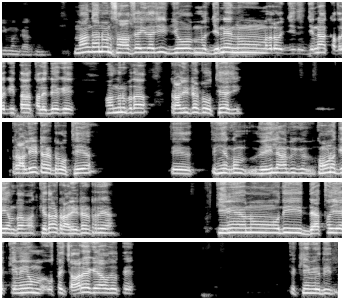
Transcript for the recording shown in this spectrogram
ਕੀ ਮੰਗ ਕਰਦੇ ਨੇ ਮੰਗ ਸਾਨੂੰ ਇਨਸਾਫ ਚਾਹੀਦਾ ਜੀ ਜੋ ਜਿਹਨੇ ਨੂੰ ਮਤਲਬ ਜਿਨ੍ਹਾਂ ਕਤਲ ਕੀਤਾ ਥਲੇ ਦੇ ਕੇ ਸਾਨੂੰ ਨੂੰ ਪਤਾ ਟਰਾਲੀ ਟਰੈਕਟਰ ਉੱਥੇ ਆ ਜੀ। ਟਰਾਲੀ ਟਰੈਕਟਰ ਉੱਥੇ ਆ ਤੇ ਤੁਸੀਂ ਅੱਗੋਂ ਵੇਖ ਲੈਣਾ ਵੀ ਕੌਣ ਅੱਗੇ ਆਉਂਦਾ ਵਾ ਕਿਹਦਾ ਟਰਾਲੀ ਟਰੈਕਟਰ ਆ। ਕਿਵੇਂ ਉਹਨੂੰ ਉਹਦੀ ਡੈਥ ਹੋਈ ਹੈ ਕਿਵੇਂ ਉਹ ਉੱਤੇ ਚਾੜਿਆ ਗਿਆ ਉਹਦੇ ਉੱਤੇ। ਤੇ ਕਿਵੇਂ ਉਹਦੀ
